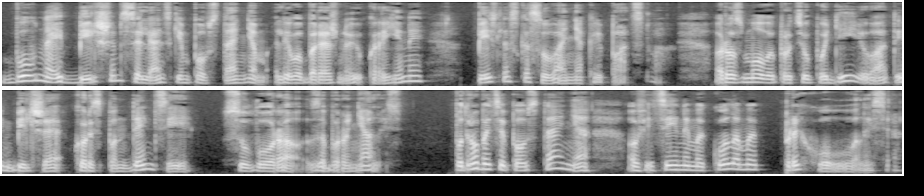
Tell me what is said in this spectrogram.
був найбільшим селянським повстанням лівобережної України після скасування кріпацтва. Розмови про цю подію, а тим більше кореспонденції, суворо заборонялись. Подробиці повстання офіційними колами приховувалися.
